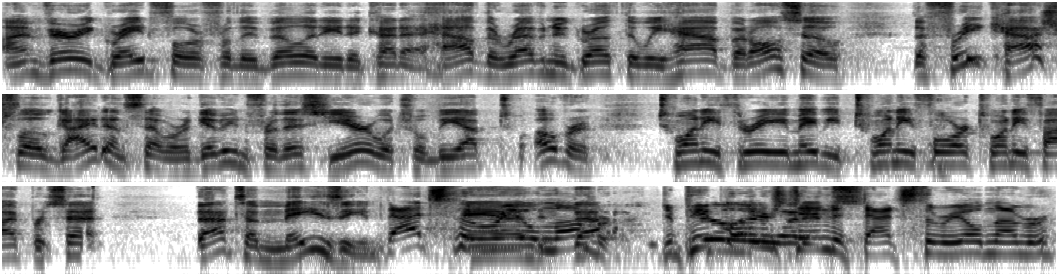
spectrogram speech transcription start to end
I'm very grateful for the ability to kind of have the revenue growth that we have, but also the free cash flow guidance that we're giving for this year, which will be up over 23, maybe 24, 25 percent that's amazing. That's the and real number. Do people really understand that that's the real number?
